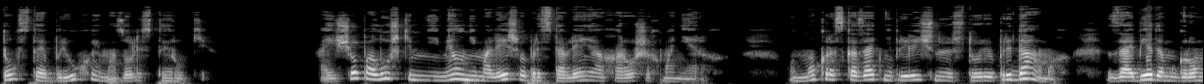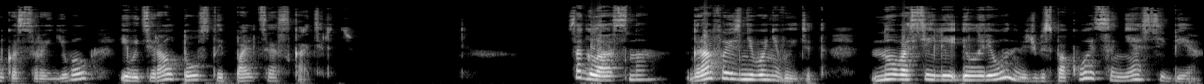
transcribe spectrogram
толстое брюхо и мозолистые руки. А еще Полушкин не имел ни малейшего представления о хороших манерах. Он мог рассказать неприличную историю при дамах, за обедом громко срыгивал и вытирал толстые пальцы о скатерть. Согласна, графа из него не выйдет, но Василий Илларионович беспокоится не о себе,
